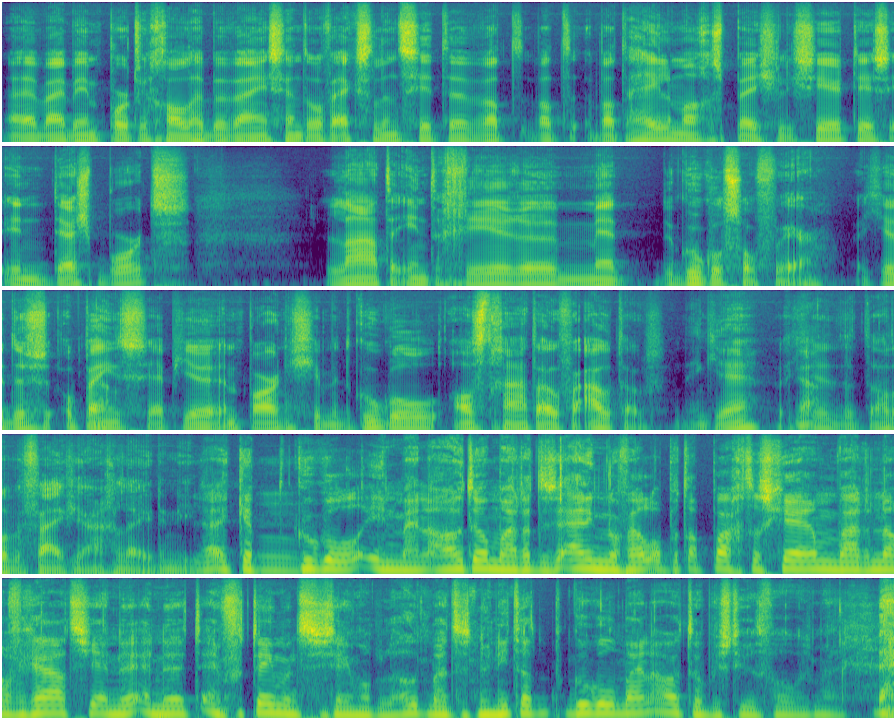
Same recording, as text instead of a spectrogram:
Wij hebben in Portugal hebben wij een Center of Excellence zitten, wat, wat, wat helemaal gespecialiseerd is in dashboards laten integreren met de Google software. Weet je, dus opeens heb je een partnership met Google als het gaat over auto's. Denk je, hè? Weet Ja. je, dat hadden we vijf jaar geleden niet. Ja, ik heb Mm. Google in mijn auto, maar dat is eigenlijk nog wel op het aparte scherm waar de navigatie en, de, en het infotainment systeem op loopt. Maar het is nu niet dat Google mijn auto bestuurt volgens mij.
